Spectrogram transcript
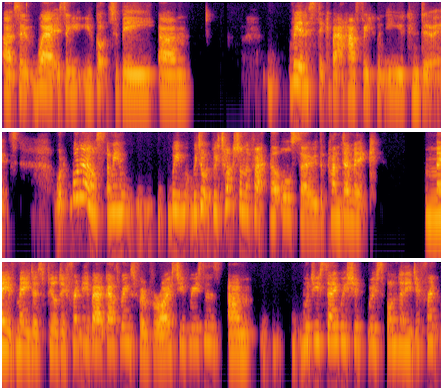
Uh, so where so you, have got to be um, realistic about how frequently you can do it What, what else? I mean, we we talked we touched on the fact that also the pandemic may have made us feel differently about gatherings for a variety of reasons. Um, would you say we should respond any different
